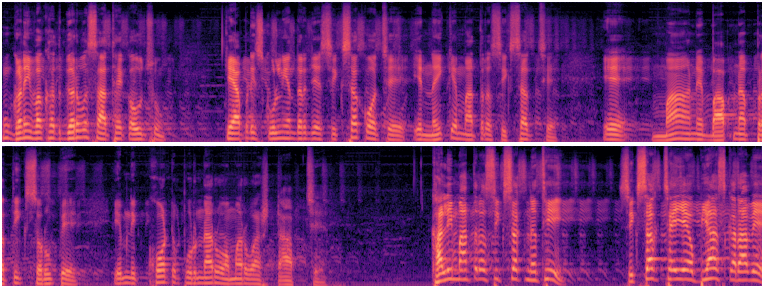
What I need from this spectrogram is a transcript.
હું ઘણી વખત ગર્વ સાથે કહું છું કે આપણી સ્કૂલની અંદર જે શિક્ષકો છે, એ નહીં કે માત્ર શિક્ષક છે, એ મા અને બાપના પ્રતીક સ્વરૂપે એમની ખોટ પૂરનારો અમારો આ સ્ટાફ છે. ખાલી માત્ર શિક્ષક નથી, શિક્ષક છે એ અભ્યાસ કરાવે,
